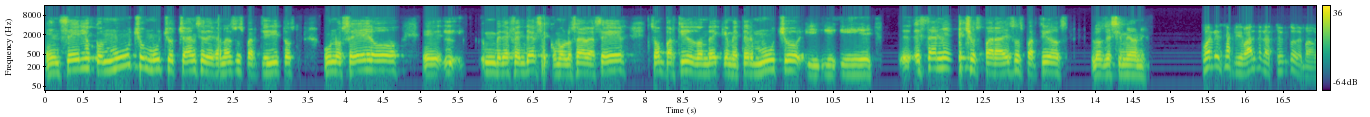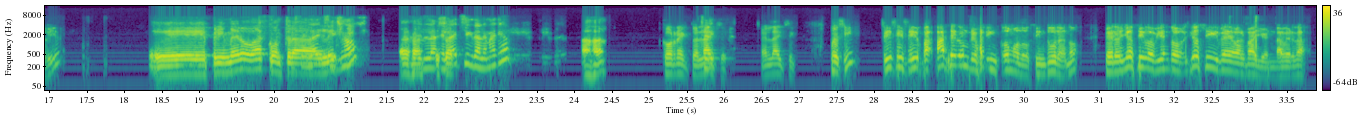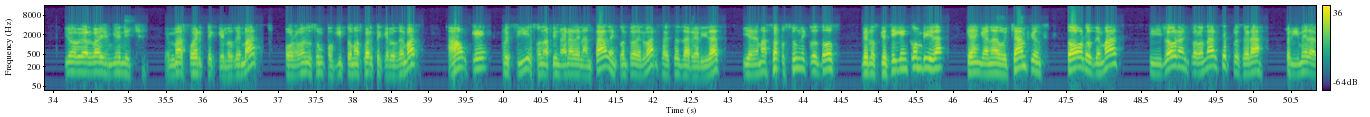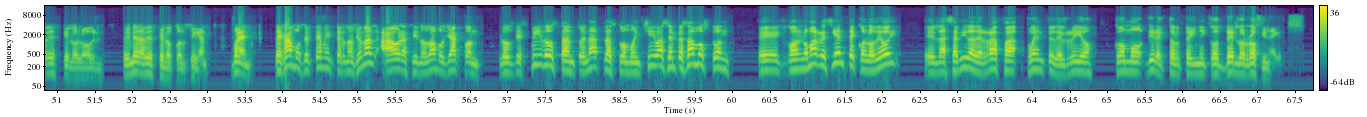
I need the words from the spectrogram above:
en serio, con mucho, mucho chance de ganar sus partiditos 1-0, eh, defenderse como lo sabe hacer. Son partidos donde hay que meter mucho y, eh, están hechos para esos partidos los de Simeone. ¿Cuál es el rival del Atlético de Madrid? Eh, primero va contra el Leipzig, ¿no? ¿El, Leipzig de Alemania? Ajá. Correcto, el Leipzig. El Leipzig. Pues sí, Sí, sí, sí, va, a ser un rival incómodo, sin duda, ¿no? Pero yo sigo viendo, yo sí veo al Bayern, la verdad. Yo veo al Bayern Múnich más fuerte que los demás, por lo menos un poquito más fuerte que los demás, aunque, pues sí, es una final adelantada en contra del Barça, esa es la realidad. Y además son los únicos dos de los que siguen con vida que han ganado Champions. Todos los demás, si logran coronarse, pues será primera vez que lo logren, primera vez que lo consigan. Bueno, dejamos el tema internacional, ahora sí nos vamos ya con los despidos, tanto en Atlas como en Chivas. Empezamos con, eh, con lo más reciente, con lo de hoy, eh, la salida de Rafa Puente del Río como director técnico de los rojinegros.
